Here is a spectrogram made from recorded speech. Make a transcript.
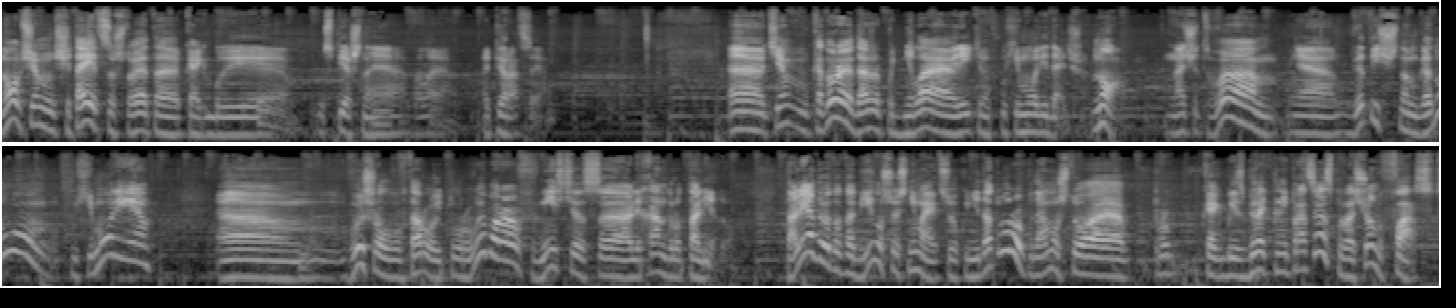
Ну, в общем, считается, что это как бы успешная была операция. Э, тем, которая даже подняла рейтинг Фухимори дальше. Но, значит, в э, 2000 году Фухимори э, вышел во второй тур выборов вместе с Алехандро Толедо. Толедо этот объявил, что снимает свою кандидатуру, потому что э, как бы избирательный процесс превращен в фарс.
